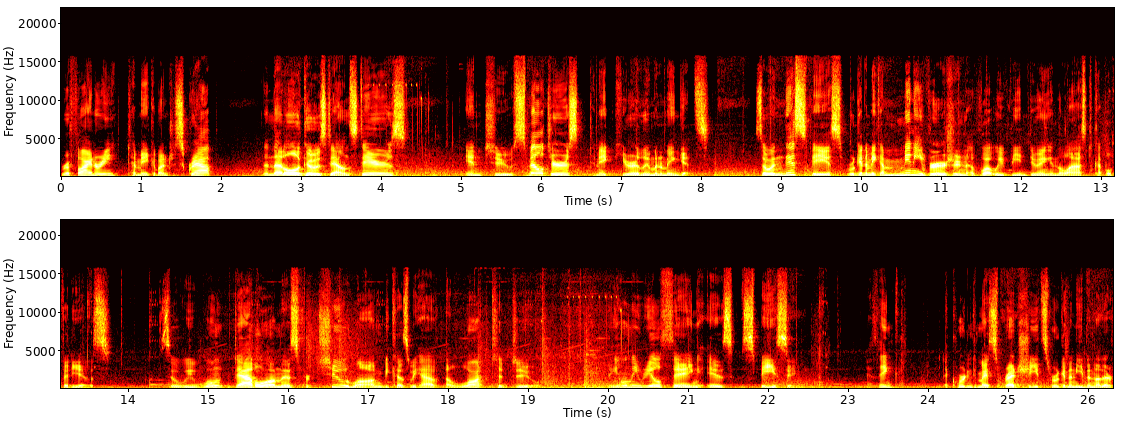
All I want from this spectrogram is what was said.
refinery to make a bunch of scrap. Then that all goes downstairs into smelters to make pure aluminum ingots. So in this space, we're gonna make a mini version of what we've been doing in the last couple videos. So we won't dabble on this for too long because we have a lot to do. The only real thing is spacing. I think, according to my spreadsheets, we're gonna need another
